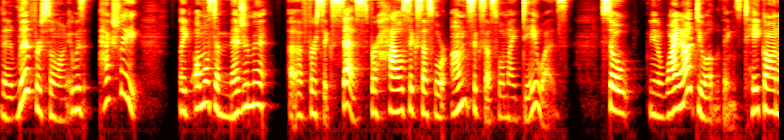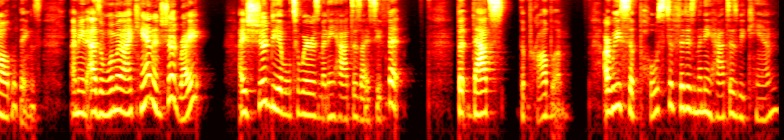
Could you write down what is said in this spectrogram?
that I lived for so long, it was actually like almost a measurement uh, for success, for how successful or unsuccessful my day was. So, you know, why not do all the things? Take on all the things. I mean, as a woman, I can and should, right? I should be able to wear as many hats as I see fit. But that's the problem. Are we supposed to fit as many hats as we can?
